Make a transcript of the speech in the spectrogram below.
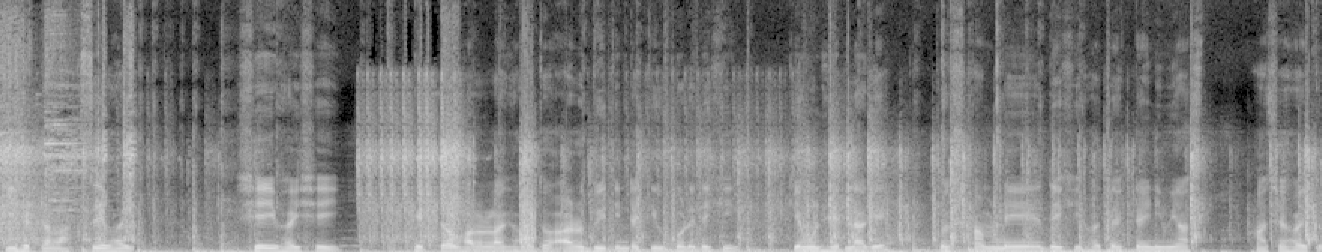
কি হেডটা লাগছে ভাই? সেই ভাই, সেই। হেডটাও ভালো লাগে হয়তো আরও দুই তিনটা কিউ করে দেখি কেমন হেড লাগে। তো সামনে দেখি হয়তো একটা এনিমি আছে হয়তো।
